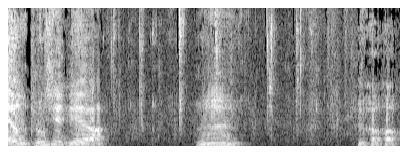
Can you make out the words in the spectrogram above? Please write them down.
매운 분식이에요. 음.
